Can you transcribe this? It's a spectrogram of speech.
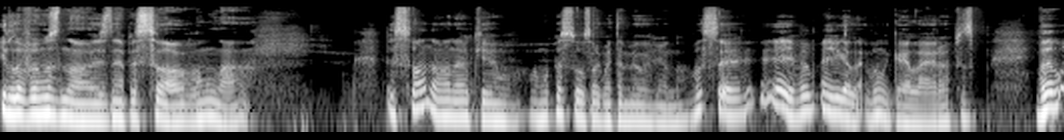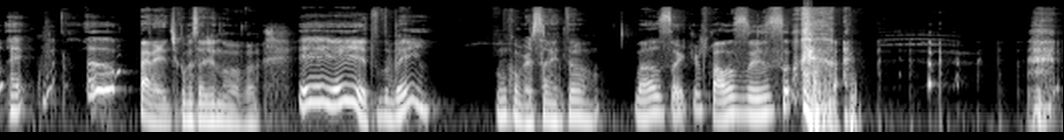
E lá vamos nós, né, pessoal? Vamos lá. Pessoal não, né? Porque uma pessoa só que vai estar me ouvindo. Você. E aí, vamos aí, galera. Vamos, galera. Vamos. É... Peraí, deixa eu começar de novo. E aí, e aí, tudo bem? Vamos conversar então? Nossa, que falso isso.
